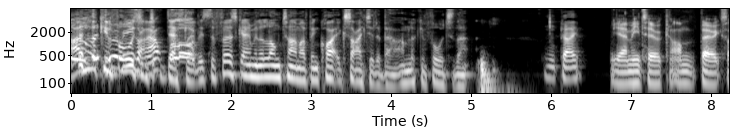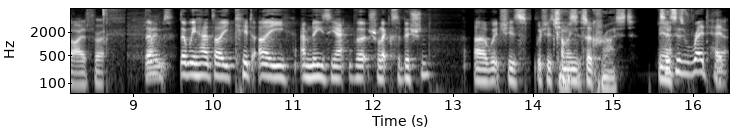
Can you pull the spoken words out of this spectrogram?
I'm looking The forward to out. Deathloop. It's the first game in a long time I've been quite excited about. I'm looking forward to that. okay. yeah, me too. I'm very excited for it. Then, then we had a Kid A Amnesiac virtual exhibition, uh, which is which is coming to Christ. So Yeah. this is Redhead,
